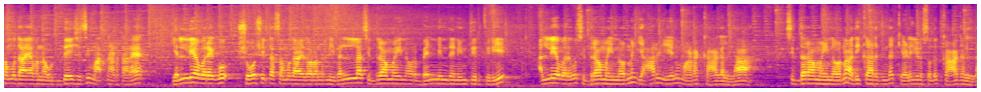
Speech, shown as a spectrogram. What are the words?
ಸಮುದಾಯವನ್ನು ಉದ್ದೇಶಿಸಿ ಮಾತನಾಡ್ತಾರೆ. ಎಲ್ಲಿಯವರೆಗೂ ಶೋಷಿತ ಸಮುದಾಯದವರು ಅಂದರೆ ನೀವೆಲ್ಲ ಸಿದ್ದರಾಮಯ್ಯನವರ ಬೆನ್ನಿಂದೆ ನಿಂತಿರ್ತೀರಿ, ಅಲ್ಲಿಯವರೆಗೂ ಸಿದ್ದರಾಮಯ್ಯನವ್ರನ್ನ ಯಾರು ಏನು ಮಾಡೋಕ್ಕಾಗಲ್ಲ. ಸಿದ್ದರಾಮಯ್ಯನವ್ರನ್ನ ಅಧಿಕಾರದಿಂದ ಕೆಳಗಿಳಿಸೋದಕ್ಕಾಗಲ್ಲ.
